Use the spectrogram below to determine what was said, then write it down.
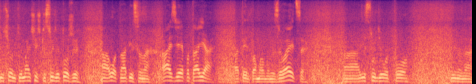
девчонки и мальчишки, судя тоже... А, вот написано Азия Паттайя. Отель, по-моему, называется. А, и судя вот по именно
